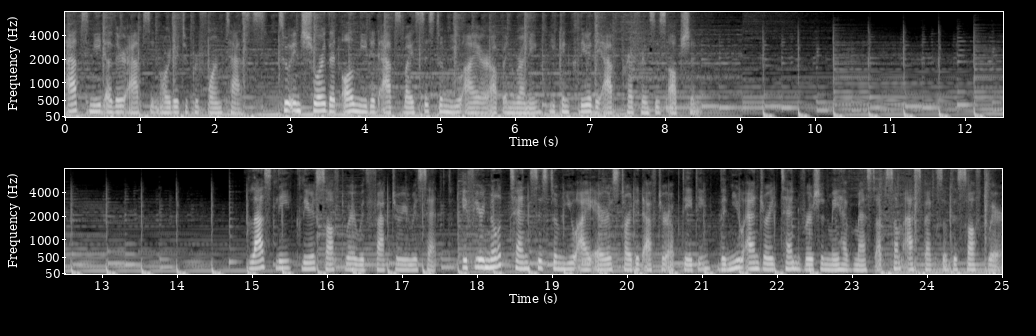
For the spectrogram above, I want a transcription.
Apps need other apps in order to perform tasks. To ensure that all needed apps by System UI are up and running, you can clear the app preferences option. Lastly, clear software with factory reset. If your Note 10 system UI error started after updating, the new Android 10 version may have messed up some aspects of the software.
